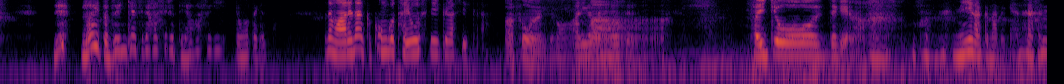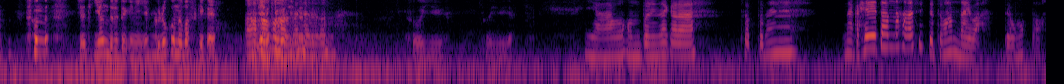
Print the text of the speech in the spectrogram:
え、ライト全消しで走るってやばすぎ？って思ったけど。でもあれなんか今後多用していくらしいから。あ、そうなんじゃ。ありがたみが移る。まあ最強じゃけえな。うん 見えなくなるけんね。そんな、正直読んでる時に、いや、うん黒子のバスケかよ。あみたいな気持ちになってるうんそういう、そういうやつ。いやーもう本当にだから、ちょっとね、なんか平坦な話ってつまんないわって思ったわ。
